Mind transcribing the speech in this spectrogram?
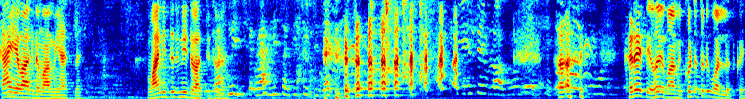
काय हे वागणं मामी असलं? वाणी तरी नीट वागते थोडं. खरंय ते होय मामी. खोटं थोडी बोललोत काही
